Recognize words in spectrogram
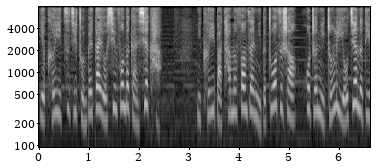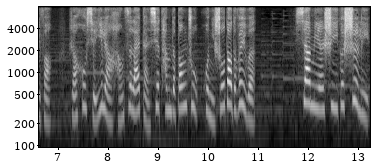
也可以自己准备带有信封的感谢卡，你可以把它们放在你的桌子上或者你整理邮件的地方，然后写一两行字来感谢他们的帮助或你收到的慰问。下面是一个事例，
